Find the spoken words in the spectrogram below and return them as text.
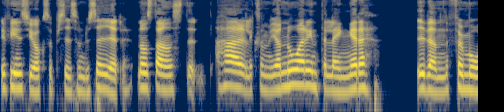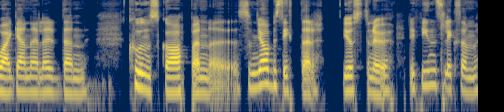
det finns ju också, precis som du säger, någonstans här, liksom, jag når inte längre i den förmågan eller den kunskapen eh, som jag besitter just nu. Det finns liksom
